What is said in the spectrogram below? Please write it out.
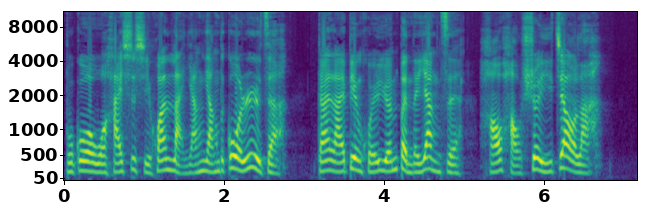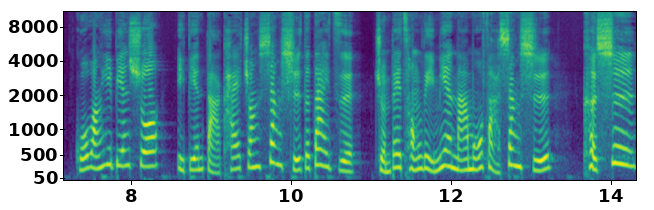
不过我还是喜欢懒洋洋的过日子。该来变回原本的样子，好好睡一觉啦。国王一边说，一边打开装象石的袋子，准备从里面拿魔法象石。可是，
